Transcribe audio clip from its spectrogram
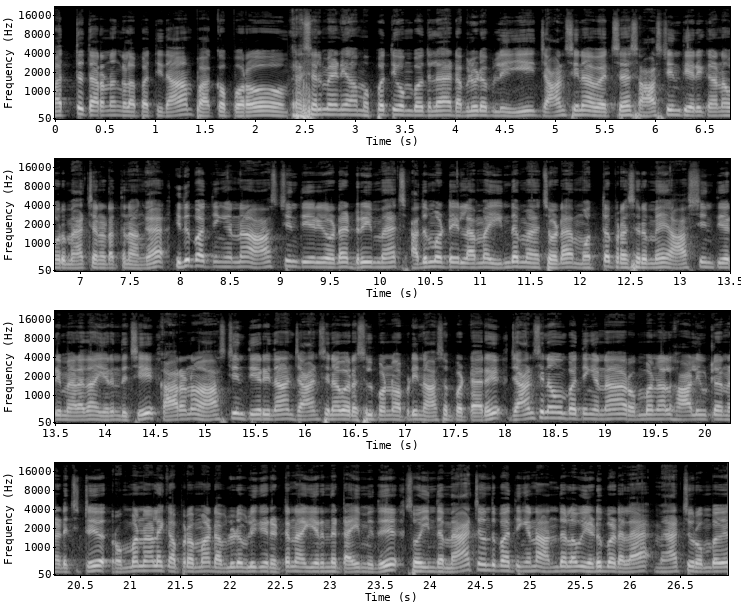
பத்து தருணங்களை பற்றி தான் பார்க்க போகிறோம் ரெசல்மேனியா முப்பத்தி ஒம்போதில் WWE John Cena versus Austin தியரிக்கான ஒரு மேட்சை நடத்தினாங்க. இது பார்த்தீங்கன்னா ஆஸ்டின் தியரியோட ட்ரீம் மேட்ச் அது மட்டும் இல்லாமல் இந்த மேட்சோட மொத்த ப்ரெஷருமே ஆஸ்டின் தியரி மேலே தான் இருந்துச்சு. காரணம் ஆஸ்டின் தியரி தான் ஜான்சினாவை ரெசில் பண்ணும் அப்படின்னு ஆசைப்பட்டாரு. ஜான்சினாவும் பார்த்தீங்கன்னா ரொம்ப நாள் ஹாலிவுட்டில் நடிச்சிட்டு ரொம்ப நாளைக்கு அப்புறமா டபிள்யூடபிள்யூக்கு ரிட்டர்ன் ஆகியிருந்த டைம் இது. ஸோ இந்த மேட்ச் வந்து பார்த்தீங்கன்னா அந்த அளவு எடுபடலை. மேட்ச் ரொம்பவே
